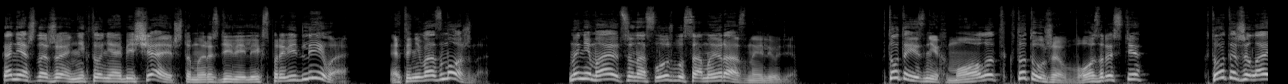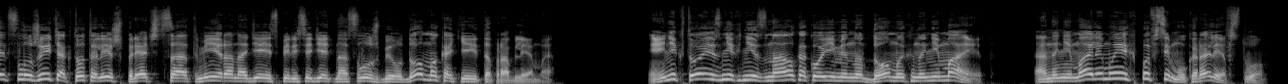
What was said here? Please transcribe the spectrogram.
Конечно же, никто не обещает, что мы разделили их справедливо. Это невозможно. Нанимаются на службу самые разные люди. Кто-то из них молод, кто-то уже в возрасте, кто-то желает служить, а кто-то лишь прячется от мира, надеясь пересидеть на службе у дома какие-то проблемы. И никто из них не знал, какой именно дом их нанимает, а нанимали мы их по всему королевству.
